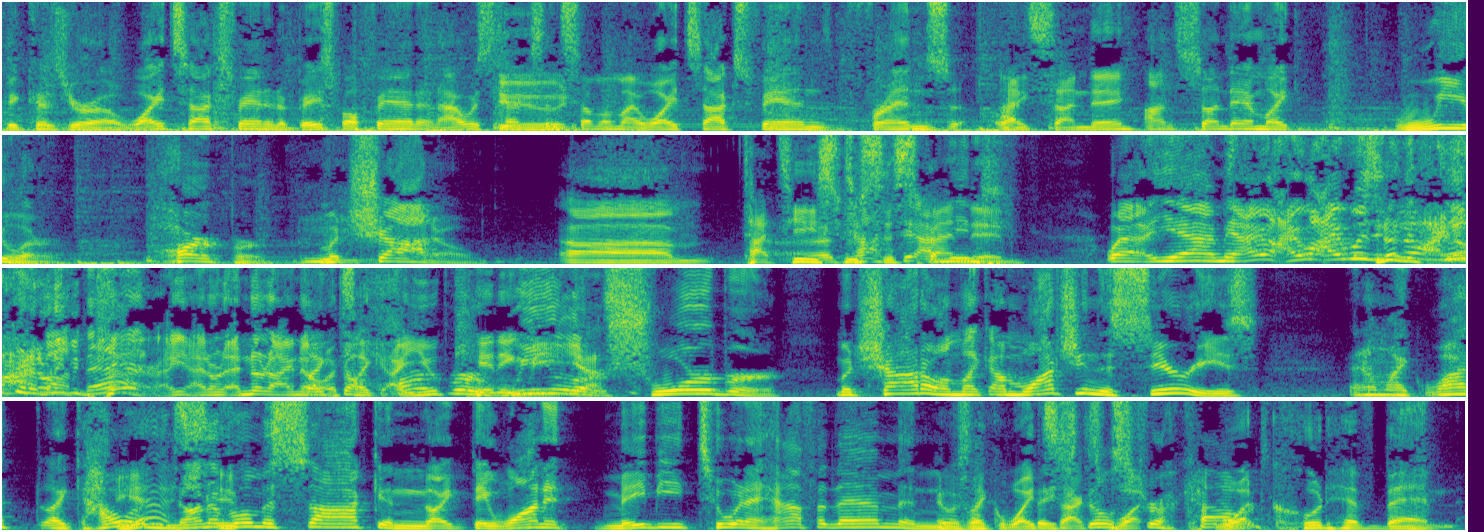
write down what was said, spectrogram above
because you're a White Sox fan and a baseball fan, and I was texting Dude. some of my White Sox fan friends on Sunday. on Sunday. I'm like, Wheeler, Harper, Machado, um, Tatis, uh, who's Tati- suspended. I mean, well, yeah, I mean, I, I, I wasn't no, even no, I don't, thinking I don't about even that. care. I, I don't. No, no, I know. it's the like, are you Harper, kidding Wheeler, me? Yes. Schwarber, Machado. I'm like, I'm watching the series, and I'm like, what? Like, how Yes, are none of it- them a sock? And like, they wanted maybe two and a half of them, and It was like White Sox. What, struck out. what could have been?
